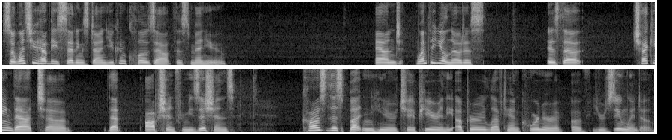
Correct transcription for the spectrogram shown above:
So once you have these settings done, you can close out this menu. And one thing you'll notice is that checking that, uh, that option for musicians caused this button here to appear in the upper left-hand corner of, of your Zoom window.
